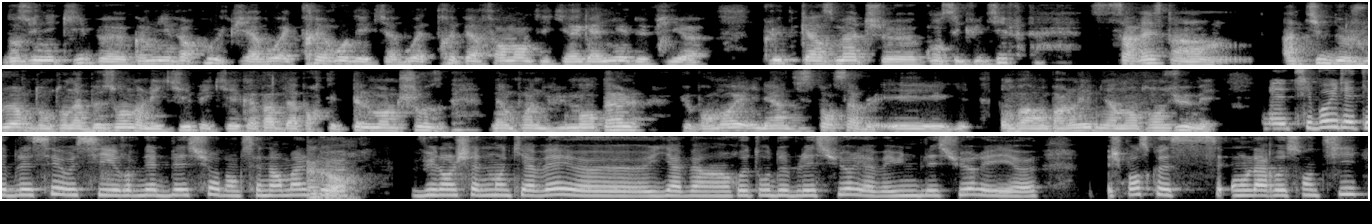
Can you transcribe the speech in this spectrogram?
dans une équipe euh, comme Liverpool, qui a beau être très rodée, qui a beau être très performante et qui a gagné depuis euh, plus de 15 matchs euh, consécutifs, ça reste un, un type de joueur dont on a besoin dans l'équipe et qui est capable d'apporter tellement de choses d'un point de vue mental que pour moi, il est indispensable. Et on va en parler, bien entendu, mais Mais Thibaut, il était blessé aussi, il revenait de blessure, donc c'est normal que, vu l'enchaînement qu'il y avait, euh, il y avait un retour de blessure, il y avait une blessure, et euh, je pense que on l'a ressenti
